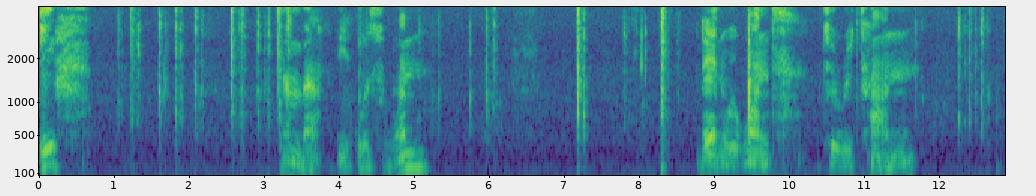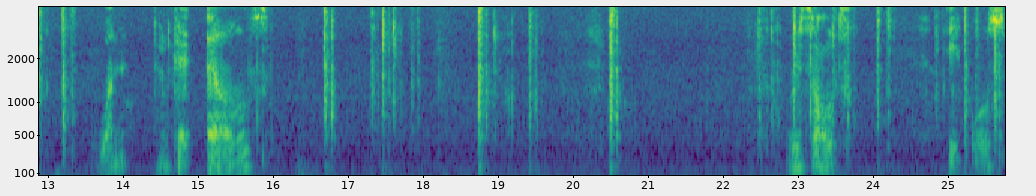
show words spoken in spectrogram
if number equals 1 then we want to return 1 okay else result equals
